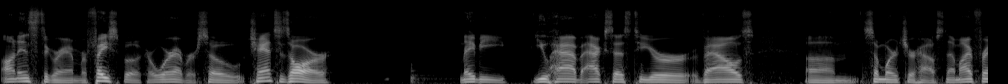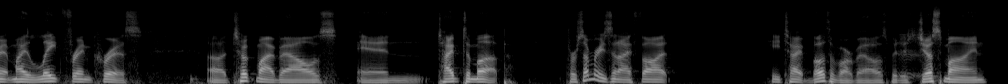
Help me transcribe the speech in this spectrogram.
on Instagram or Facebook or wherever. So chances are maybe you have access to your vows um, somewhere at your house. Now, my friend, my late friend Chris, uh, took my vows and typed them up. For some reason, I thought he typed both of our vows, but it's just mine.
